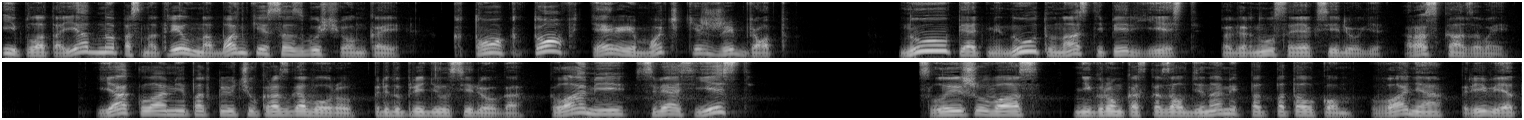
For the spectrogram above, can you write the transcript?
и плотоядно посмотрел на банки со сгущенкой. «Кто-кто в теремочке живет?» «Ну, пять минут у нас теперь есть», — повернулся я к Сереге. «Рассказывай». «Я Клами подключу к разговору», — предупредил Серега. «Клами, связь есть?» «Слышу вас», — негромко сказал динамик под потолком. «Ваня, привет».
